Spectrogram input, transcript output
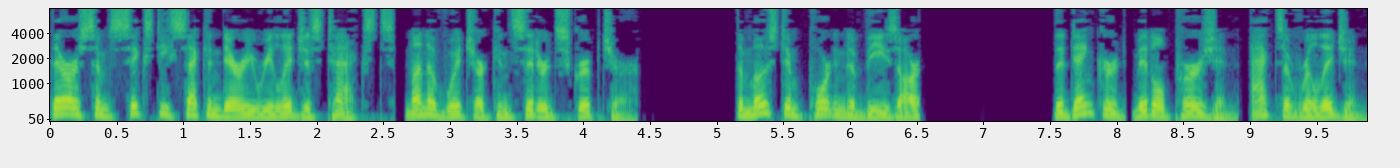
There are some 60 secondary religious texts, none of which are considered scripture. The most important of these are the Denkard Middle Persian, Acts of Religion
